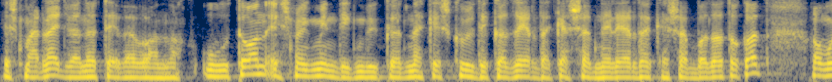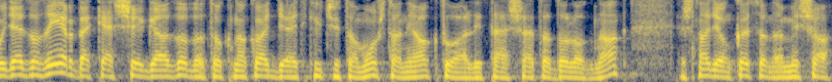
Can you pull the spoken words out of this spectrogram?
és már 45 éve vannak úton, és még mindig működnek, és küldik az érdekesebbnél érdekesebb adatokat. Amúgy ez az érdekessége az adatoknak adja egy kicsit a mostani aktualitását a dolognak, és nagyon köszönöm is a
